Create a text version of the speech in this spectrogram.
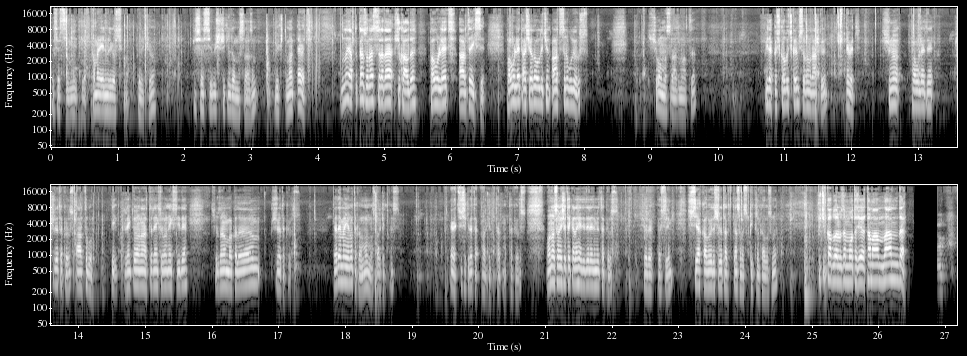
Reset CV. Kamera elini göstermek gerekiyor. Reset CV şu şekilde olması lazım. Büyük ihtimal. Evet. Bunu yaptıktan sonra sırada şu kaldı. Power LED artı eksi. Power LED aşağıda olduğu için artısını buluyoruz. Şu olması lazım artı. Bir dakika şu kablo çıkarayım şuradan. Evet. Şunu Power LED'i şuraya takıyoruz. Artı bu. Bir- Renkli olan artı renk olan eksiği de şuradan bakalım. Şuraya takıyoruz. Ya da hemen yana takalım olmaz fark etmez. Evet şu şekilde tak tak tak takıyoruz. Ondan sonra işte tekrar hediyelerimizi takıyoruz. Şöyle göstereyim. Siyah kabloyu şuraya taktıktan sonra speaker kablosunu. Küçük kablolarımızın montajı tamamlandı. Bak,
